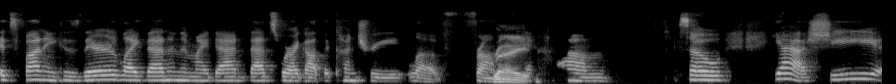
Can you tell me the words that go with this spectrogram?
it's funny because they're like that, and then my dad. That's where I got the country love from. Right. Um, so yeah, she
